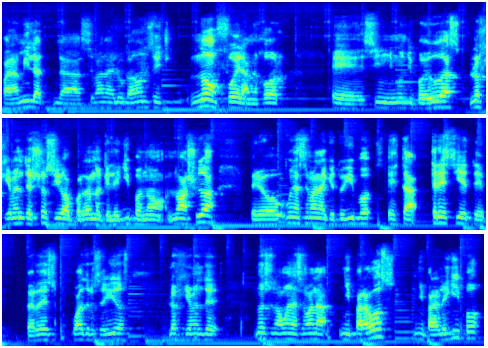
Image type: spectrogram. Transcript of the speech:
para mí la, semana de Luka Doncic no fue la mejor, sin ningún tipo de dudas. Lógicamente yo sigo aportando que el equipo no, no ayuda, pero una semana que tu equipo está 3-7, perdés 4 seguidos, lógicamente no es una buena semana ni para vos ni para el equipo.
